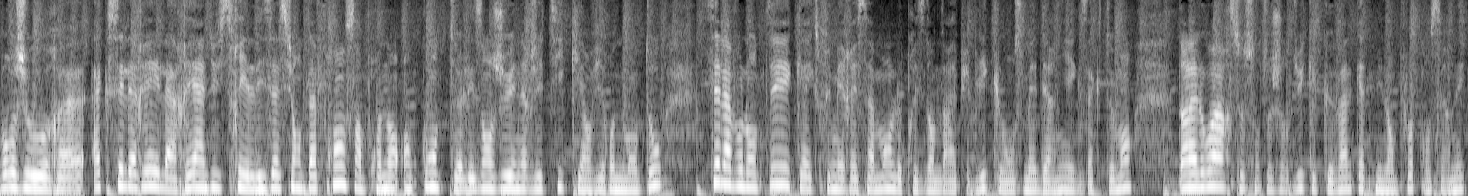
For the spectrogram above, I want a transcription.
Bonjour. Euh, accélérer la réindustrialisation de la France en prenant en compte les enjeux énergétiques et environnementaux, c'est la volonté qu'a exprimée récemment le président de la République le 11 mai dernier exactement. Dans la Loire, ce sont aujourd'hui quelques 24 000 emplois concernés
